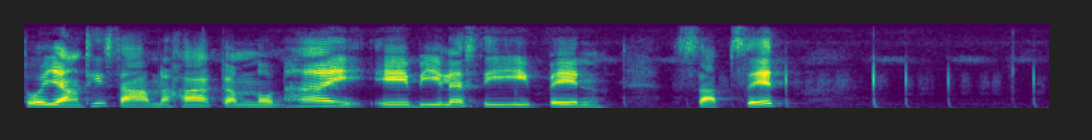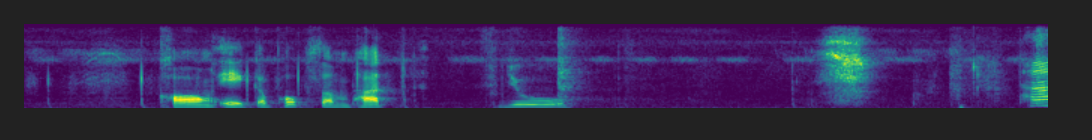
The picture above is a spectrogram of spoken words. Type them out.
ตัวอย่างที่3นะคะกำหนดให้ A B และ C เป็น subset ของเอกภพสัมพัทธ์ U ถ้า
